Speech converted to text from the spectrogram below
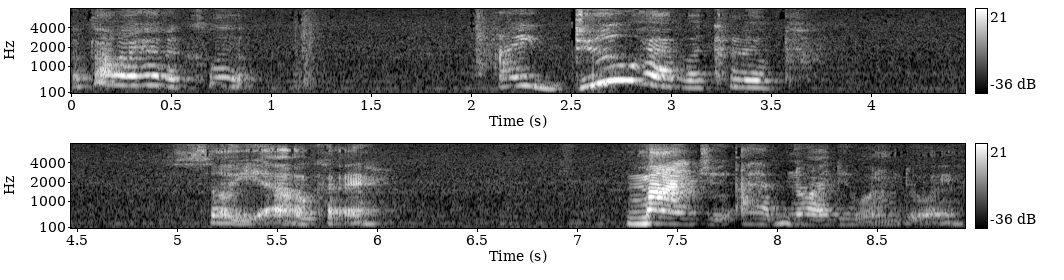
I thought I had a clip. I do have a clip. So yeah okay. Mind you I have no idea what I'm doing.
